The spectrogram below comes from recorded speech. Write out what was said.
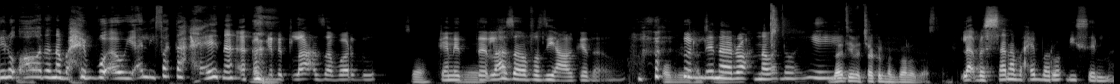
له آه ده أنا بحبه قوي قال لي فتح هنا كانت لحظة برضو صح كانت آه. لحظة فظيعة كده كلنا. رحنا وقلنا إيه. دلوقتي بتشكل ماكدونالدز أصلا لا بس أنا بحب أروح بيه السينما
